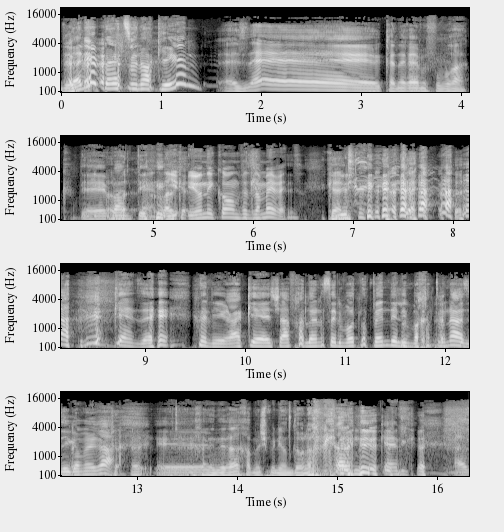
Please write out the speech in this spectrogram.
דניאל פרץ ונועה קירל? זה כנראה מפוברק. אה, הבנתי. יוניקורן וזמרת. כן. כן, זה... אני רק... אה, שאף אחד לא ינסה לבעוט לו פנדלים בחתונה, זה ייגמר רע. אני נראה 5 מיליון דולר. אה, כן, אז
